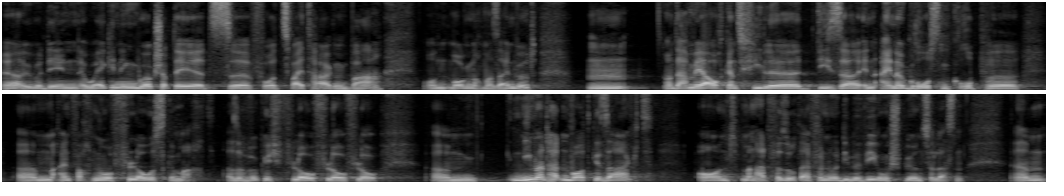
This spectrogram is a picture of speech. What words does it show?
ja, über den Awakening-Workshop, der jetzt äh, vor zwei Tagen war und morgen nochmal sein wird. Mm, und da haben wir ja auch ganz viele dieser in einer großen Gruppe ähm, einfach nur Flows gemacht. Also wirklich Flow, Flow, Flow. Ähm, niemand hat ein Wort gesagt und man hat versucht einfach nur die Bewegung spüren zu lassen. Ähm,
